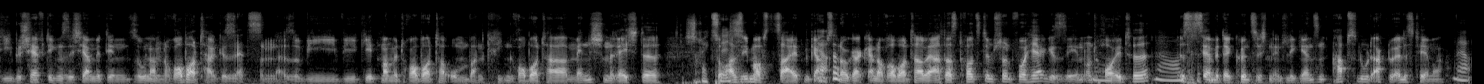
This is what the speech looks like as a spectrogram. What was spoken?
die beschäftigen sich ja mit den sogenannten Robotergesetzen. Also wie, wie geht man mit Roboter um? Wann kriegen Roboter Menschenrechte? Zu Asimovs Zeiten gab es ja. ja. noch gar keine Roboter, aber er hat das trotzdem schon vorhergesehen. Und ja. heute ja, ist es ja mit der künstlichen Intelligenz ein absolut aktuelles Thema. Ja,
